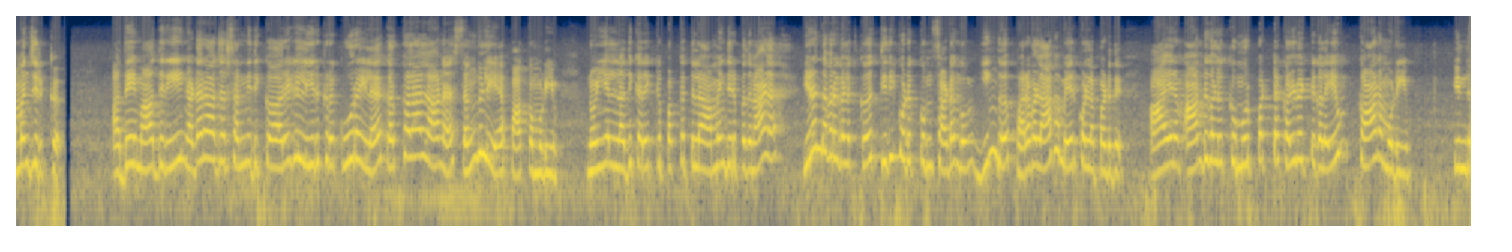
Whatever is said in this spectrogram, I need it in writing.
அமைஞ்சிருக்கு. அதே மாதிரி நடராஜர் சந்நிதிக்கு அருகில் இருக்கிற கூரையில் கற்களால் ஆன சங்கிலியை பார்க்க முடியும். நொய்யல் நதிக்கரைக்கு பக்கத்தில் அமைந்திருப்பதனால இறந்தவர்களுக்கு திதி கொடுக்கும் சடங்கும் இங்கு பரவலாக மேற்கொள்ளப்படுது. ஆயிரம் ஆண்டுகளுக்கு முற்பட்ட கல்வெட்டுகளையும் காண முடியும். இந்த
